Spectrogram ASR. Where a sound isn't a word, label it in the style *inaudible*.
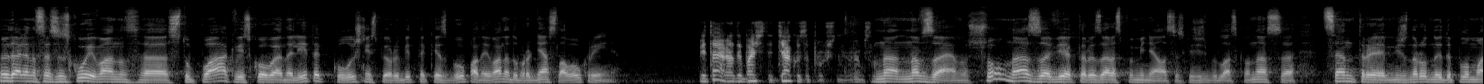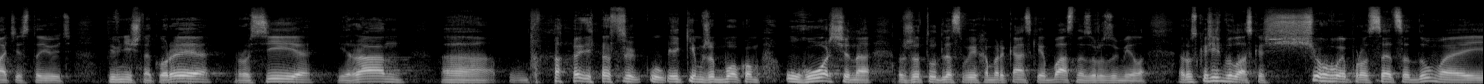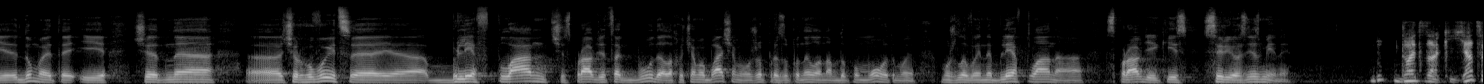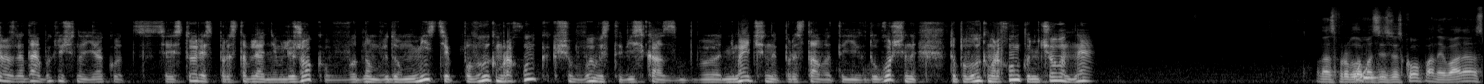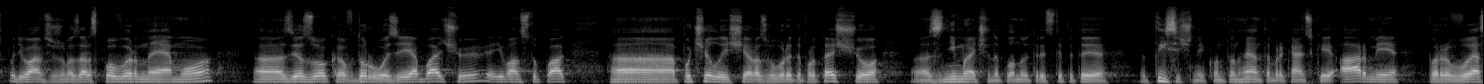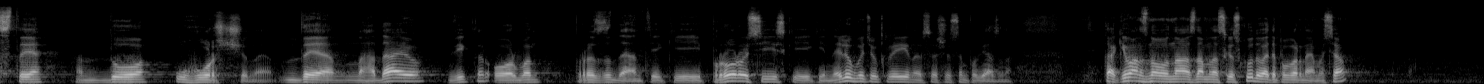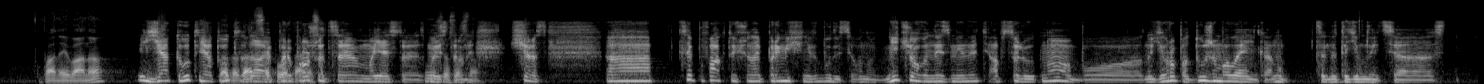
Ну і далі на зв'язку Іван е, Ступак, військовий аналітик, колишній співробітник СБУ. Пане Іване, доброго дня, слава Україні. Вітаю, радий бачити. Дякую за запрошення. На навзаєм. Що у нас за вектори зараз помінялися? Скажіть, будь ласка, у нас е, центри міжнародної дипломатії стають Північна Корея, Росія, Іран. Е, *laughs* Яким же боком Угорщина вже тут для своїх американських баз не зрозуміла. Розкажіть, будь ласка, що ви про все це думаєте, і чи не е, черговий це е, блєв-план, чи справді так буде? Але хоча ми бачимо, вже призупинила нам допомогу, тому можливо і не блєв-план, а справді якісь серйозні зміни. Ну, давайте так. Я це розглядаю виключно як от ця історія з переставлянням ліжок в одному відомому місті. По великому рахунку, щоб вивести війська з Німеччини, переставити їх до Угорщини, то по великому рахунку нічого не У нас проблема зі зв'язком, пане Іване. Сподіваємося, що ми зараз повернемо е, зв'язок в дорозі. Я бачу, Іван Ступак. Почали ще раз говорити про те, що е, з Німеччини планують 35-тисячний контингент американської армії перевести до Угорщини, де нагадаю, Віктор Орбан, президент, який проросійський, який не любить Україну, все, що з цим пов'язано. Так, Іван знову на, з нами на зв'язку. Давайте повернемося. Пане Івано. Я тут, я тут. Да-да-да, да, все я перепрошую, це моя історія з моєї сторони. Ще раз. Це по факту, що на приміщенні відбудеться, воно нічого не змінить абсолютно, бо ну Європа дуже маленька. Ну це не таємниця.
